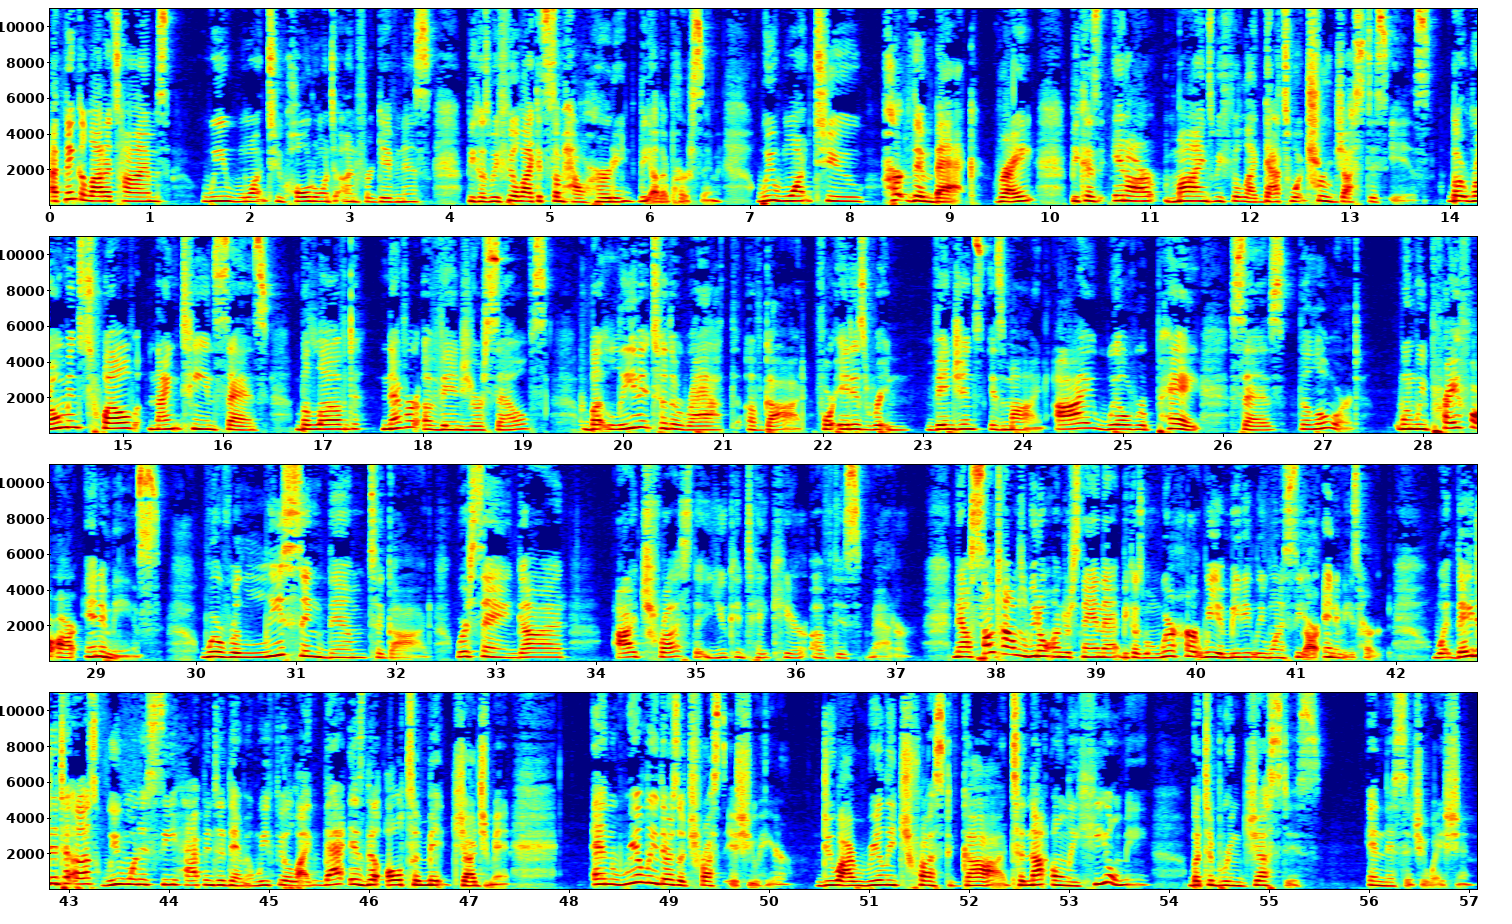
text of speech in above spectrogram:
I think a lot of times we want to hold on to unforgiveness because we feel like it's somehow hurting the other person. We want to hurt them back, right? Because in our minds, we feel like that's what true justice is. But Romans 12 19 says, Beloved, never avenge yourselves, but leave it to the wrath of God. For it is written, Vengeance is mine. I will repay, says the Lord when we pray for our enemies, we're releasing them to God. We're saying, God, I trust that you can take care of this matter. Now, sometimes we don't understand that because when we're hurt, we immediately want to see our enemies hurt. What they did to us, we want to see happen to them. And we feel like that is the ultimate judgment. And really, there's a trust issue here. Do I really trust God to not only heal me, but to bring justice in this situation?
